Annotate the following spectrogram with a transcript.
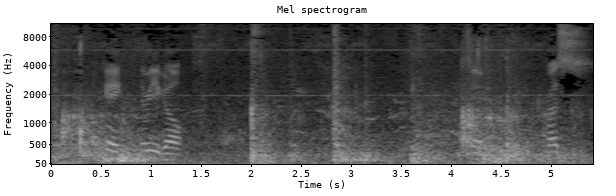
yeah, Okay, there you go. So press.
